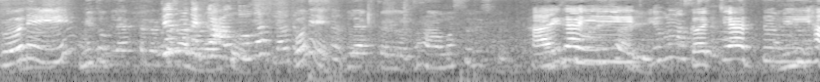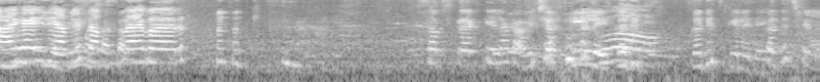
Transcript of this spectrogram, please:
कोण आहे कोण आहे हाय गाई कच्चे आहात तुम्ही हाय गाई आपले सबस्क्रायबर सबस्क्राईब केला का विचार केले कधीच कधीच केले ते कधीच केलं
